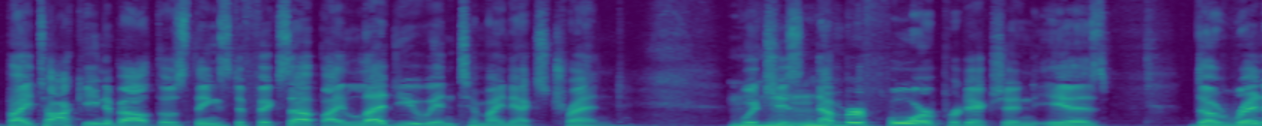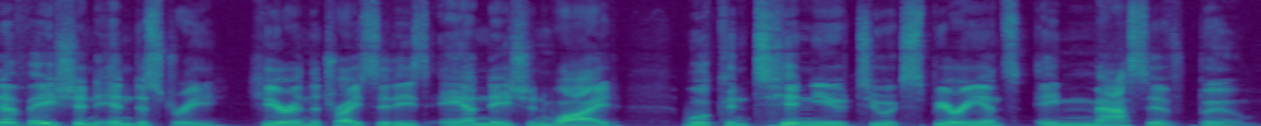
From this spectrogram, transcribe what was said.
by talking about those things to fix up, I led you into my next trend, which is number four prediction is the renovation industry here in the Tri Cities and nationwide will continue to experience a massive boom.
